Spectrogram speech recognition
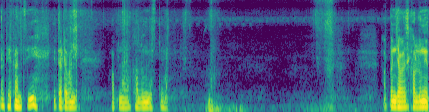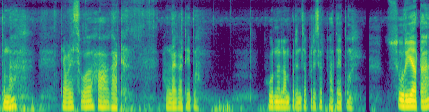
या ठिकाणची ही तटबंदी आपणाला खालून दिसते. आपण ज्यावेळेस खालून येतो ना त्यावेळेस व हा घाट हल्ला घाट येतो. पूर्ण लांबपर्यंतचा परिसर पाहता येतो. सूर्य आता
